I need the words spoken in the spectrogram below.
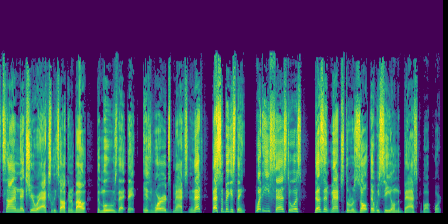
time next year we're actually talking about the moves that that his words matched. And that that's the biggest thing. What he says to us doesn't match the result that we see on the basketball court.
